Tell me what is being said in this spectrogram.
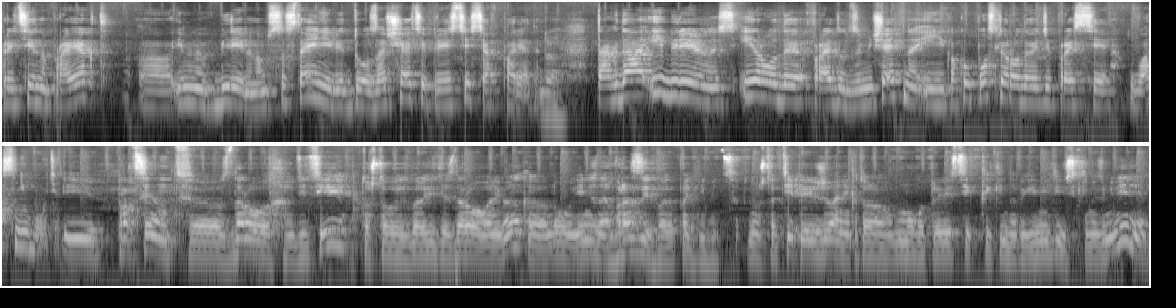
прийти на проект а, именно в беременном состоянии или до зачатия привести себя в порядок. Да. Тогда и беременность, и роды пройдут замечательно, и никакой послеродовой депрессии у вас не будет. И процент э, здоровых детей, то, что вы родите здорового ребенка, ну, я не знаю, в разы поднимется. Потому что те переживания, которые могут привести к каким-то генетическим изменениям,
